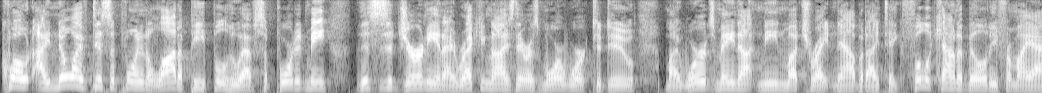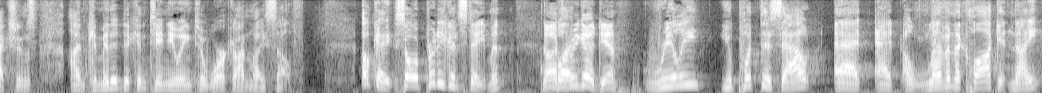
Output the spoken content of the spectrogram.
Quote, I know I've disappointed a lot of people who have supported me. This is a journey, and I recognize there is more work to do. My words may not mean much right now, but I take full accountability for my actions. I'm committed to continuing to work on myself. Okay, so a pretty good statement. No, it's pretty good. Yeah. Really? You put this out at, at 11 o'clock at night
